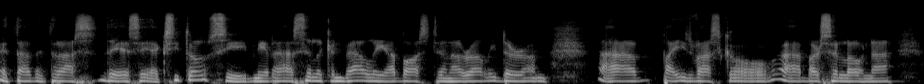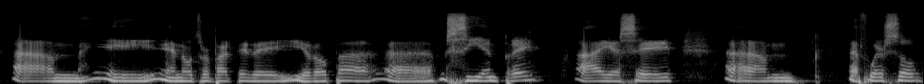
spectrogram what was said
está detrás de ese éxito. Si mira a Silicon Valley, a Boston, a Raleigh Durham, a País Vasco, a Barcelona, y en otra parte de Europa siempre hay ese esfuerzo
